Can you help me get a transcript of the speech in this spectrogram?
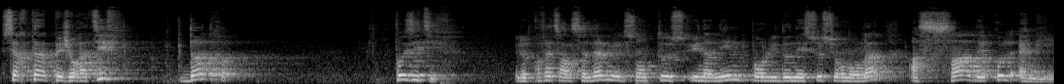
Certains péjoratifs, d'autres positifs. Et le prophète sallam, ils sont tous unanimes pour lui donner ce surnom-là, As-Sadiq al-Amin.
